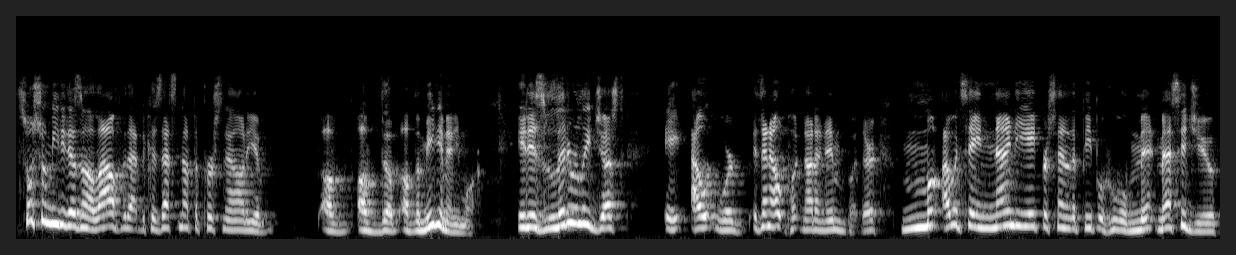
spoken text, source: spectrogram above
Social media doesn't allow for that because that's not the personality of of of the of the medium anymore. It is literally just a outward it's an output not an input there i would say 98% of the people who will me- message you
